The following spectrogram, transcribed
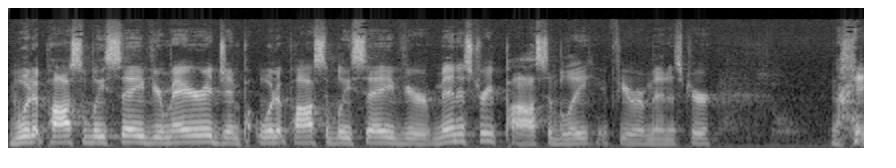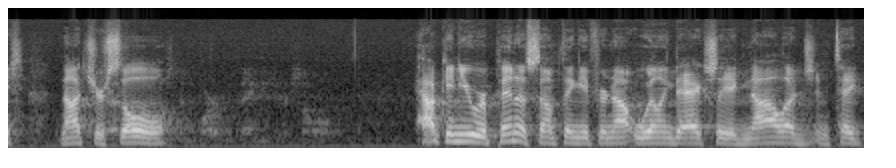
would it possibly save your marriage and would it possibly save your ministry? Possibly, if you're a minister. Not your soul. most important thing is your soul. How can you repent of something if you're not willing to actually acknowledge and take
